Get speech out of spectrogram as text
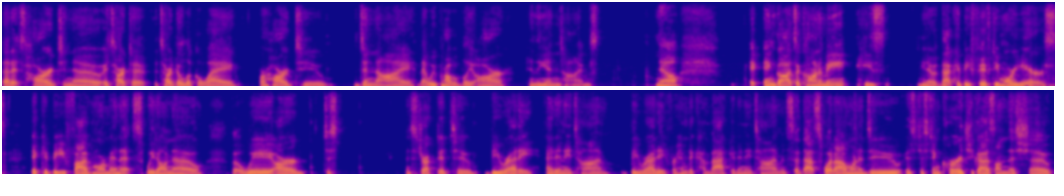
that it's hard to know. It's hard to, it's hard to look away or hard to deny that we probably are in the end times. Now, in God's economy, he's, you know, that could be 50 more years it could be five more minutes. We don't know, but we are just instructed to be ready at any time be ready for him to come back at any time and so that's what i want to do is just encourage you guys on this show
